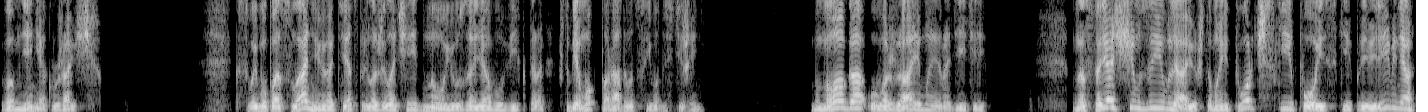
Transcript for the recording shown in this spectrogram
во мнении окружающих. К своему посланию отец приложил очередную заяву Виктора, чтобы я мог порадоваться его достижениям. Много уважаемые родители. Настоящим заявляю, что мои творческие поиски привели меня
